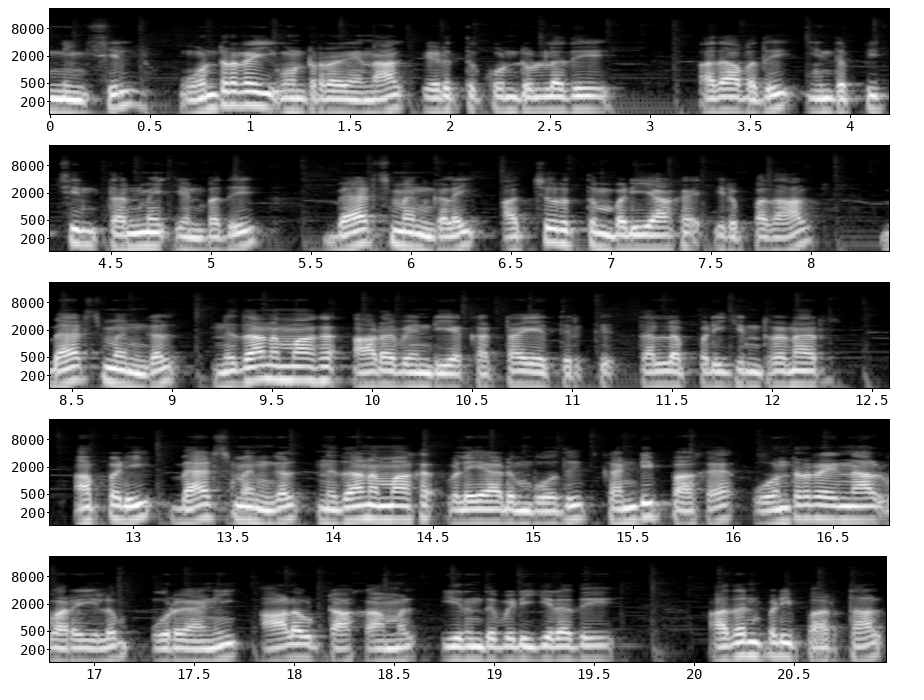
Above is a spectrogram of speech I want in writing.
இன்னிங்ஸில் ஒன்றரை ஒன்றரை நாள் எடுத்துக்கொண்டுள்ளது. அதாவது இந்த பிச்சின் தன்மை என்பது பேட்ஸ்மேன்களை அச்சுறுத்தும்படியாக இருப்பதால் பேட்ஸ்மேன்கள் நிதானமாக ஆட வேண்டிய கட்டாயத்திற்கு தள்ளப்படுகின்றனர். அப்படி பேட்ஸ்மேன்கள் நிதானமாக விளையாடும்போது கண்டிப்பாக ஒன்றரை நாள் வரையிலும் ஒரு அணி ஆல் அவுட் ஆகாமல் இருந்து விடுகிறது. அதன்படி பார்த்தால்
